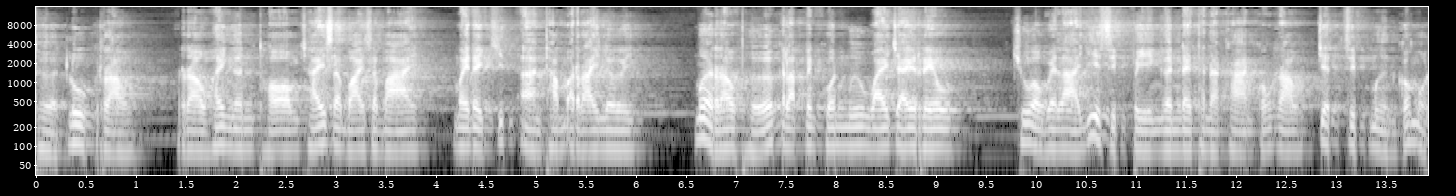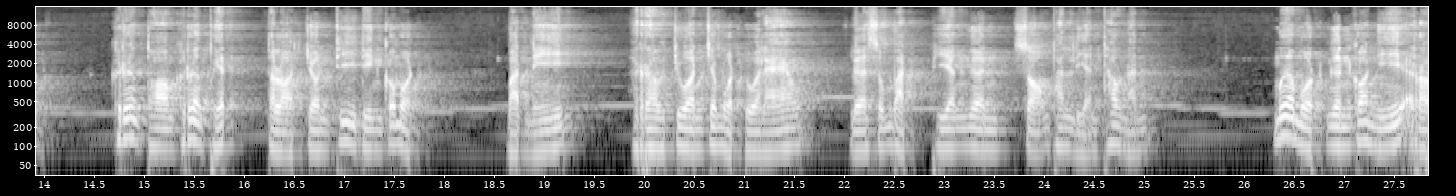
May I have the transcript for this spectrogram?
เถิดลูกเรา เราให้เงินทองใช้สบายสบายไม่ได้คิดอ่านทำอะไรเลย เมื่อเราเผลอกลับเป็นคนมือไวใจเร็ว ชั่วเวลา 20 ปีเงินในธนาคารของเรา 70หมื่นก็หมด เครื่องทองเครื่องเพชร ตลอดจนที่ดินก็หมด บัดนี้เราจวนจะหมดตัวแล้ว เหลือสมบัติเพียงเงินสองพันเหรียญเท่านั้น เมื่อหมดเงินก้อนนี้เรา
